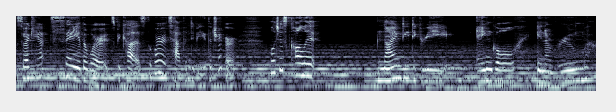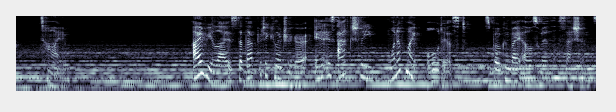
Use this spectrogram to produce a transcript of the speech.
So I can't say the words because the words happen to be the trigger. We'll just call it 90 degree angle in a room time. I realized that that particular trigger it is actually one of my oldest spoken by Elswith sessions.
